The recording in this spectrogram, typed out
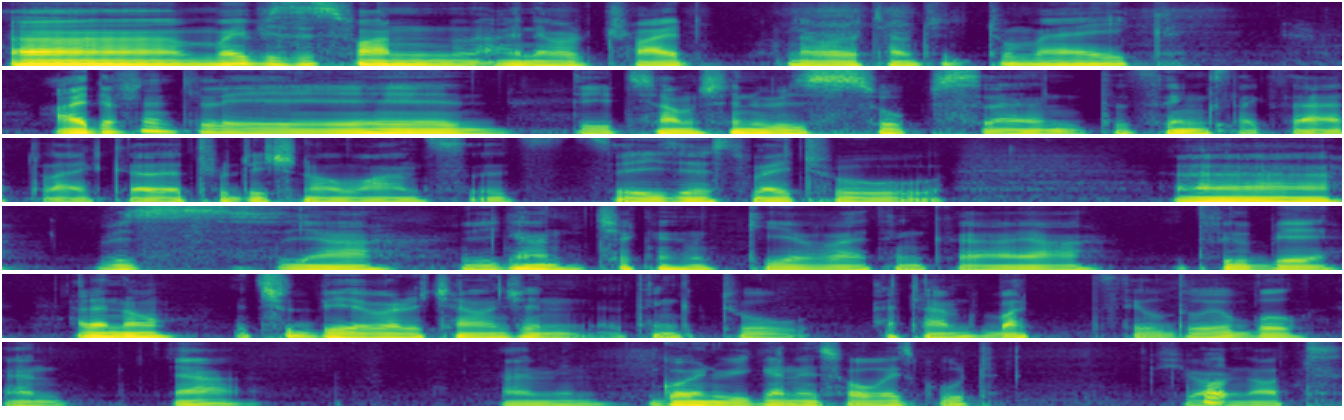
Uh, maybe this one I never tried, never attempted to make. I definitely did something with soups and things like that, like uh, traditional ones. It's the easiest way to, uh, with yeah, vegan chicken Kiev. I think uh, yeah, it will be. I don't know. It should be a very challenging thing to attempt, but still doable. And yeah, I mean, going vegan is always good. If you are Well- not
